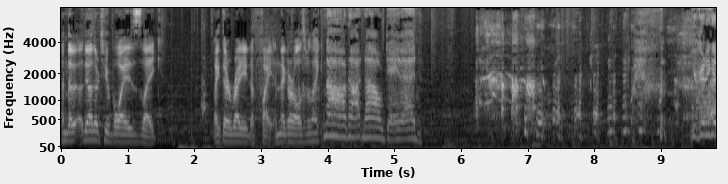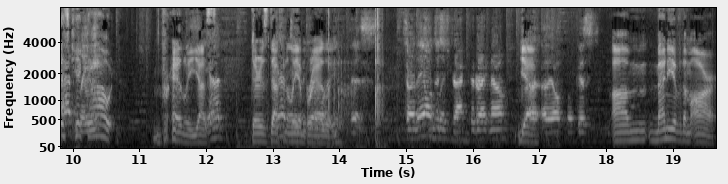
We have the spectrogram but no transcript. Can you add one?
And the the other two boys like, like they're ready to fight, and the girls are like, "No, not now, David." You're gonna get us kicked Bradley. out. Bradley, yes. Yeah. There's definitely a David, you don't Bradley. This. So are they all distracted right now? Yeah. Are, are they all focused? Um, many of them are.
